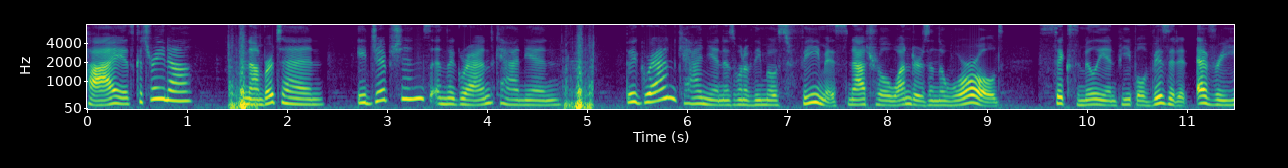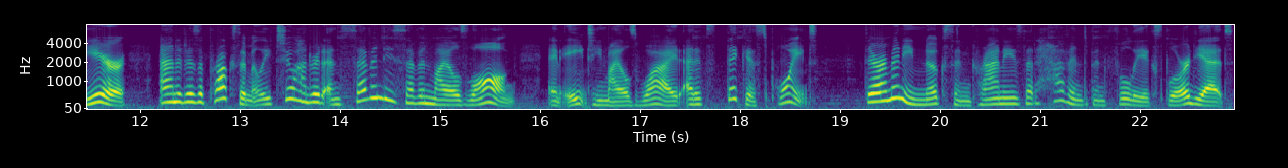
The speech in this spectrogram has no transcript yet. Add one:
Hi, it's Katrina. Number 10. Egyptians and the Grand Canyon. The Grand Canyon is one of the most famous natural wonders in the world. Six million people visit it every year, and it is approximately 277 miles long and 18 miles wide at its thickest point. There are many nooks and crannies that haven't been fully explored yet.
